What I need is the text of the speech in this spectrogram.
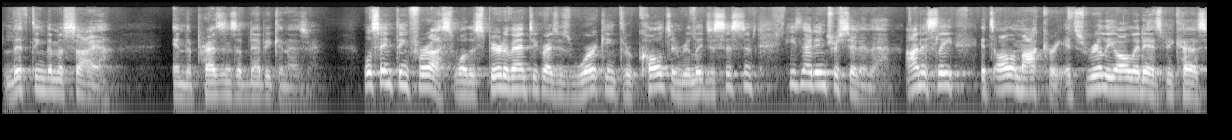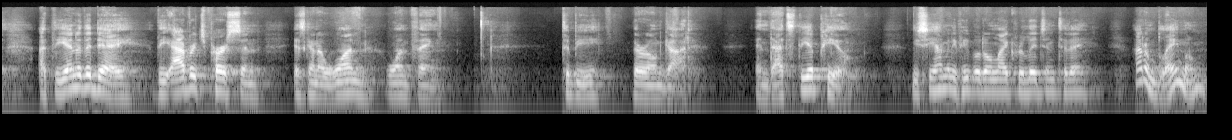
lifting the Messiah in the presence of Nebuchadnezzar. Well, same thing for us. While the spirit of Antichrist is working through cults and religious systems, he's not interested in that. Honestly, it's all a mockery. It's really all it is because at the end of the day, the average person is going to want one thing to be their own God. And that's the appeal. You see how many people don't like religion today? I don't blame them.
